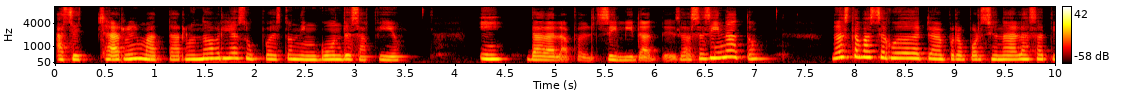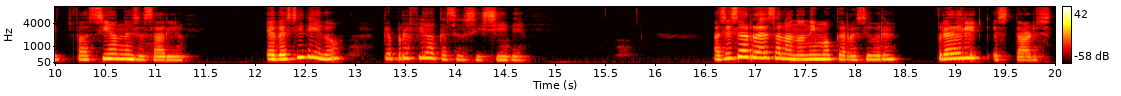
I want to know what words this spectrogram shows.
Acecharlo y matarlo no habría supuesto ningún desafío. Y, dada la facilidad de ese asesinato, no estaba seguro de que me proporcionara la satisfacción necesaria. He decidido que prefiero que se suicide. Así se reza el anónimo que recibe Frederick Stars,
